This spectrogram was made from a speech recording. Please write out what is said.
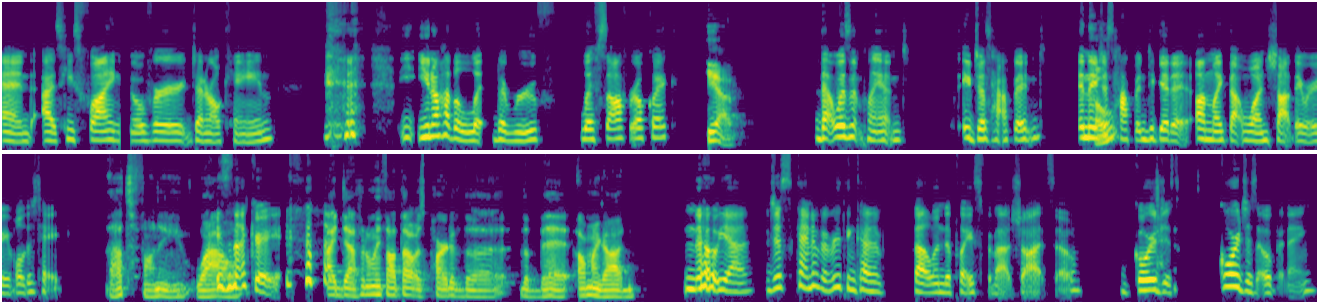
and as he's flying over general Cain you know how the li- the roof lifts off real quick Yeah. that wasn't planned. It just happened. And they Oh. just happened to get it on like that one shot they were able to take. That's funny. Wow. Isn't that great? I definitely thought that was part of the the bit. Oh my god. no, yeah. Just kind of everything kind of fell into place for that shot. So gorgeous, gorgeous opening.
